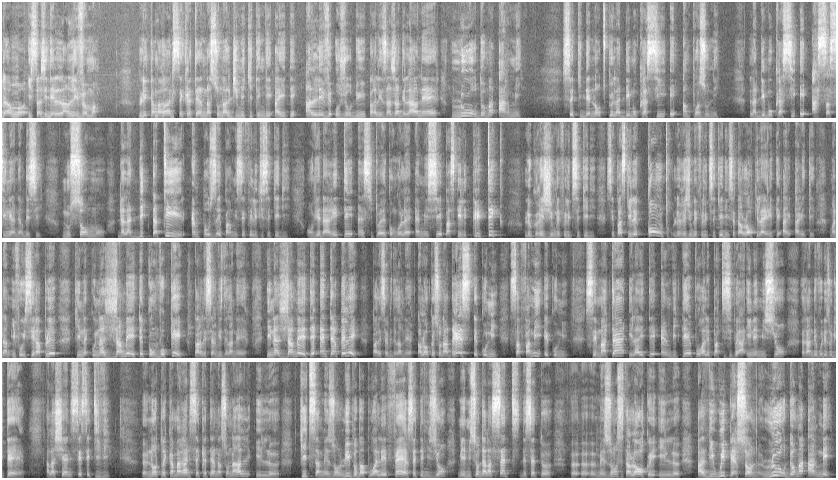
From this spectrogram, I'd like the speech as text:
Madame, il s'agit de l'enlèvement. Le camarade secrétaire national Jimmy Kitenge a été enlevé aujourd'hui par les agents de l'ARNER lourdement armés. Ce qui dénote que la démocratie est empoisonnée. La démocratie est assassinée en RDC. Nous sommes dans la dictature imposée par M. Félix Tshisekedi. On vient d'arrêter un citoyen congolais, un messier, parce qu'il critique le régime de Félix Sekedi. C'est parce qu'il est contre le régime de Félix Sekedi, c'est alors qu'il a été arrêté. Madame, il faut ici rappeler qu'il n'a jamais été convoqué par les services de l'ANR. Il n'a jamais été interpellé par les services de l'ANR, alors que son adresse est connue, sa famille est connue. Ce matin, il a été invité pour aller participer à une émission Rendez-vous des auditeurs à la chaîne CCTV. Notre camarade secrétaire national, il euh, quitte sa maison, lui, pour aller faire cette émission, mais émission dans la sainte de cette euh, maison. C'est alors qu'il a vu huit personnes lourdement armées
